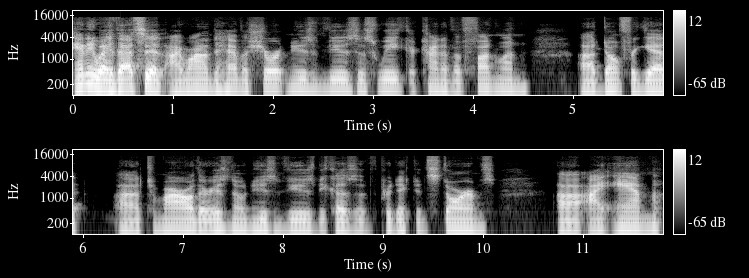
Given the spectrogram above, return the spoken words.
Anyway, that's it. I wanted to have a short news and views this week, a kind of a fun one. Uh, don't forget, uh, tomorrow there is no news and views because of predicted storms. Uh, I am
